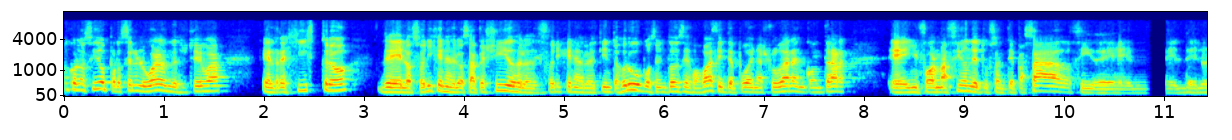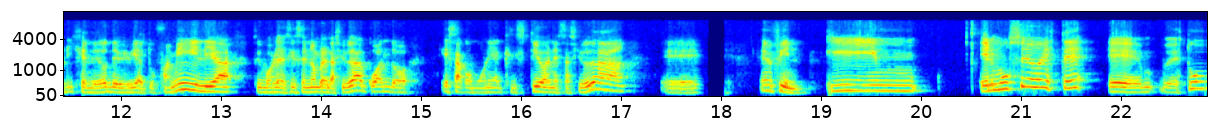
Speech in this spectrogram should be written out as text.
conocido por ser el lugar donde se lleva el registro de los orígenes de los apellidos, de los orígenes de los distintos grupos, entonces vos vas y te pueden ayudar a encontrar eh, información de tus antepasados y del origen de dónde vivía tu familia, si vos le decís el nombre de la ciudad, cuándo esa comunidad existió en esa ciudad, eh, en fin. Y mm, el museo este eh, estuvo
